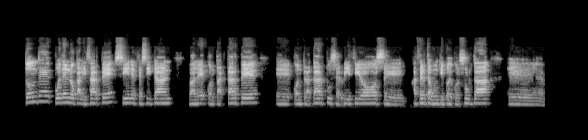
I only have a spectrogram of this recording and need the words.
¿dónde pueden localizarte si necesitan, ¿vale? Contactarte, eh, contratar tus servicios, eh, hacerte algún tipo de consulta. Eh,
